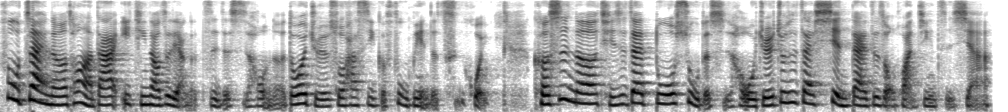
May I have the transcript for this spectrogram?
负债呢，通常大家一听到这两个字的时候呢，都会觉得说它是一个负面的词汇。可是呢，其实在多数的时候，我觉得就是在现代这种环境之下，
